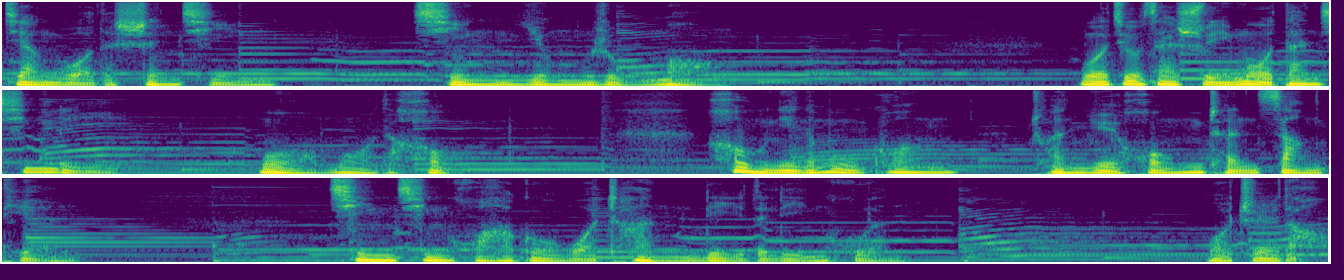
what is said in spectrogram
将我的深情轻拥入梦。我就在水墨丹青里默默的候，候你的目光穿越红尘桑田。轻轻划过我颤栗的灵魂，我知道，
